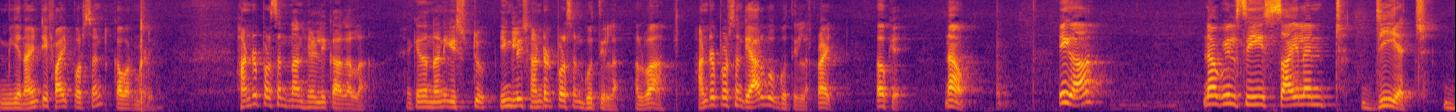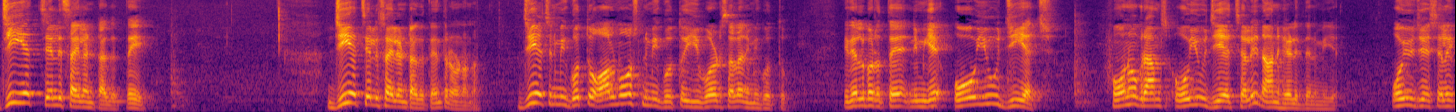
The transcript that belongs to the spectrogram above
ನಿಮಗೆ ನೈಂಟಿ ಫೈವ್ ಪರ್ಸೆಂಟ್ ಕವರ್ ಮಾಡಿ ಹಂಡ್ರೆಡ್ ಪರ್ಸೆಂಟ್ ನಾನು ಹೇಳಲಿಕ್ಕಾಗಲ್ಲ. ಯಾಕೆಂದರೆ ನನಗೆ ಇಷ್ಟು ಇಂಗ್ಲೀಷ್ ಹಂಡ್ರೆಡ್ ಪರ್ಸೆಂಟ್ ಗೊತ್ತಿಲ್ಲ, ಅಲ್ವಾ? ಹಂಡ್ರೆಡ್ ಪರ್ಸೆಂಟ್ ಯಾರಿಗೂ ಗೊತ್ತಿಲ್ಲ ರೈಟ್ ಓಕೆ ನಾವು ಈಗ ನಾವು will see silent G H G H ಎಲ್ಲಿ ಸೈಲೆಂಟ್ ಆಗುತ್ತೆ? ಜಿ ಎಚ್ ಎಲ್ಲಿ ಸೈಲೆಂಟ್ ಆಗುತ್ತೆ ಅಂತ ನೋಡೋಣ. ಜಿ ಎಚ್ ನಿಮಗೆ ಗೊತ್ತು ಆಲ್ಮೋಸ್ಟ್ ನಿಮಗೆ ಗೊತ್ತು, ಈ ವರ್ಡ್ಸ್ ಎಲ್ಲ ನಿಮಗೆ ಗೊತ್ತು. ಇದೆಲ್ಲ ಬರುತ್ತೆ? ನಿಮಗೆ O U G H phonograms O U G H ಅಲ್ಲಿ ನಾನು ಹೇಳಿದ್ದೆ ನಿಮಗೆ. ಒ ಯು ಜಿ ಎಚ್ ಅಲ್ಲಿ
